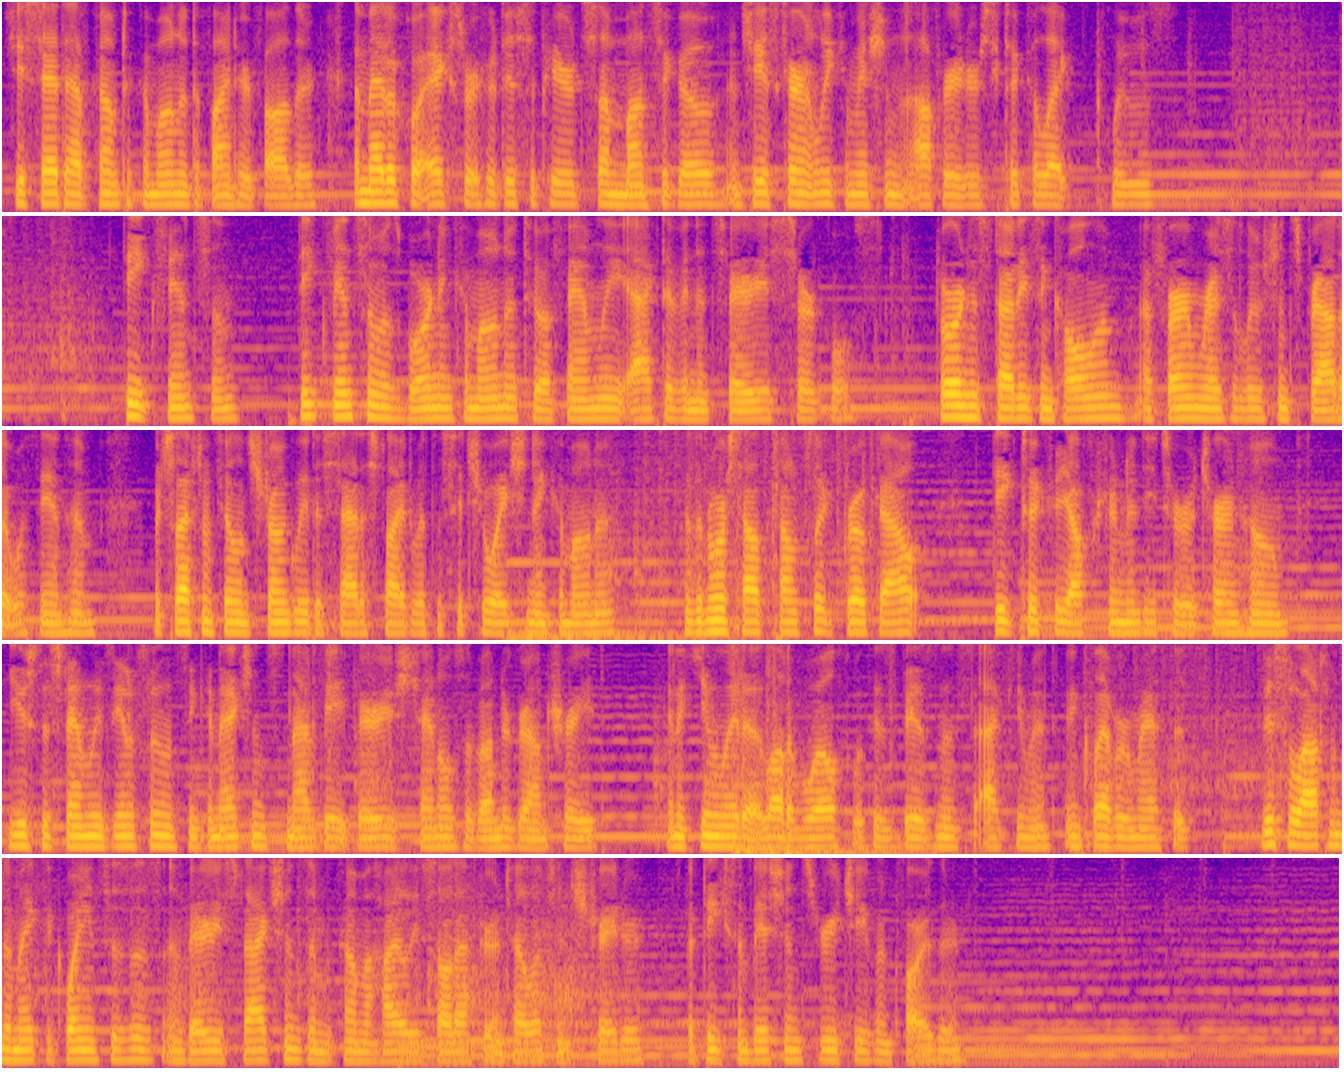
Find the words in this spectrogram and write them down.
She is said to have come to Kimona to find her father, a medical expert who disappeared some months ago, and she is currently commissioning operators to collect clues. Deke Vinson Deke Vincent was born in Kimona to a family active in its various circles. During his studies in Colum, a firm resolution sprouted within him, which left him feeling strongly dissatisfied with the situation in Kimona. When the North-South conflict broke out, Deke took the opportunity to return home. He used his family's influence and connections to navigate various channels of underground trade and accumulated a lot of wealth with his business acumen and clever methods. This allowed him to make acquaintances in various factions and become a highly sought after intelligence trader, but Deke's ambitions reach even farther.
